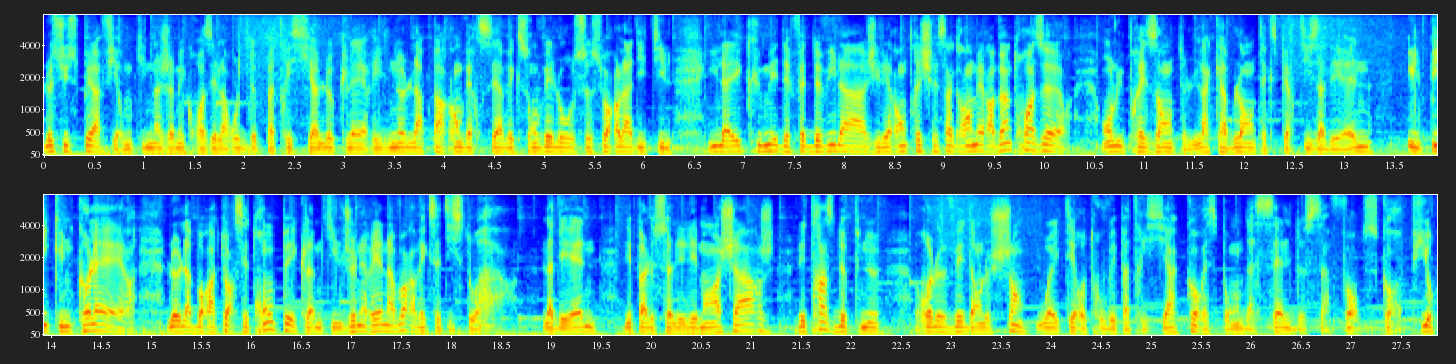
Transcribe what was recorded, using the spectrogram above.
le suspect affirme qu'il n'a jamais croisé la route de Patricia Leclerc. Il ne l'a pas renversée avec son vélo ce soir-là, dit-il. Il a écumé des fêtes de village. Il est rentré chez sa grand-mère à 23 heures. On lui présente l'accablante expertise ADN. Il pique une colère. Le laboratoire s'est trompé, clame-t-il. Je n'ai rien à voir avec cette histoire. L'ADN n'est pas le seul élément à charge. Les traces de pneus relevées dans le champ où a été retrouvée Patricia correspondent à celles de sa Ford Scorpio.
